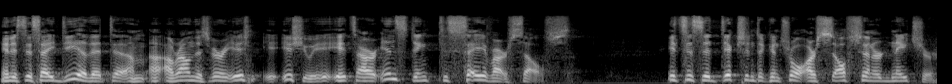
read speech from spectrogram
And it's this idea that um, around this very is- issue, it's our instinct to save ourselves. It's this addiction to control, our self centered nature.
